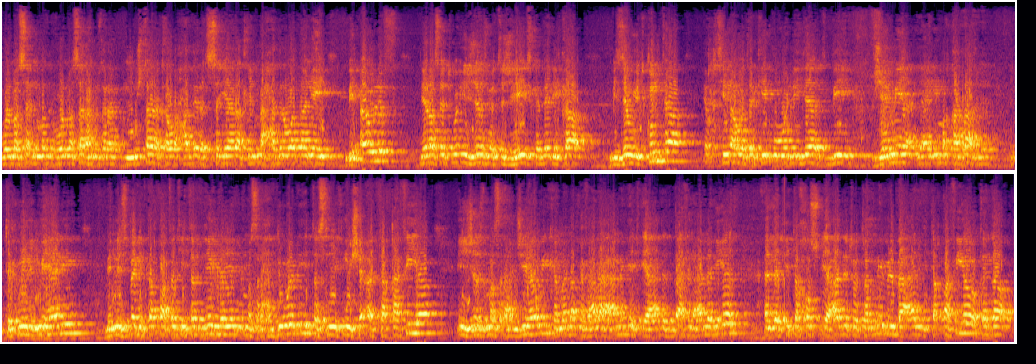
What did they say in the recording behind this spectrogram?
والمصالح المشتركة وحظيرة السيارات للمعهد الوطني بأولف. دراسة وإنجاز وتجهيز كذلك بزاوية كنتا اقتناء وتركيب مولدات بجميع يعني مقرات التكوين المهني. بالنسبة للثقافة تنظيم ليالي المسرح الدولي تصنيف منشآت ثقافية إنجاز المسرح الجهوي كما نقف على عملية إعادة بعث العمليات التي تخص إعادة وترميم المعالم الثقافية وكذا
